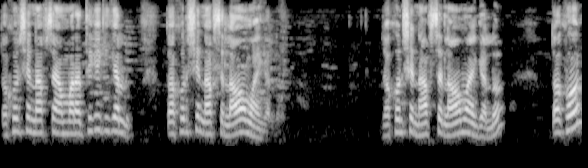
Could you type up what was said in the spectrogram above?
তখন সে নাফসে আম্মারা থেকে কি গেল? তখন সে নাফসে লাওয়ামায় গেল। যখন সে নাফসে লাওয়ামায় গেল, তখন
